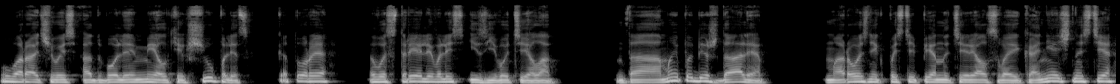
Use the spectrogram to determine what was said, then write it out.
уворачиваясь от более мелких щупалец, которые выстреливались из его тела. Да, мы побеждали. Морозник постепенно терял свои конечности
